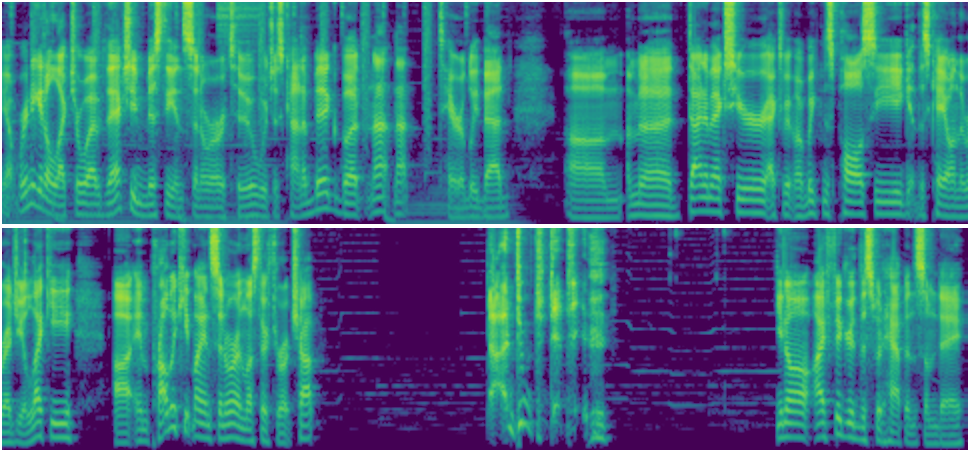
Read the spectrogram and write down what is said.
Yeah, we're gonna get Electroweb. They actually missed the Incineroar too, which is kind of big, but not not terribly bad. Um, I'm gonna Dynamax here, activate my weakness policy, get this KO on the Regieleki, uh, and probably keep my Incineroar unless they're Throat Chop. You know, I figured this would happen someday,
